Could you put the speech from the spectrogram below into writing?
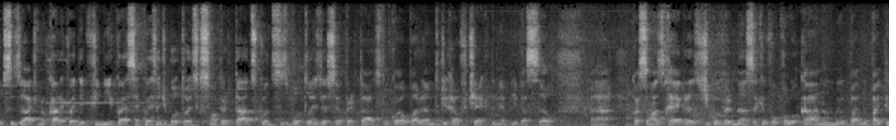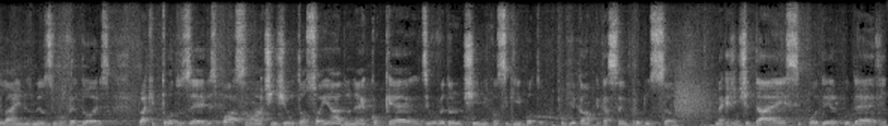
O sysadmin é o cara que vai definir qual é a sequência de botões que são apertados, quantos esses botões devem ser apertados, então qual é o parâmetro de health check da minha aplicação, ah, quais são as regras de governança que eu vou colocar no meu no pipeline dos meus desenvolvedores para que todos eles possam atingir o tão sonhado, né? Qualquer desenvolvedor no time conseguir botar, publicar uma aplicação em produção. Como é que a gente dá esse poder para o dev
